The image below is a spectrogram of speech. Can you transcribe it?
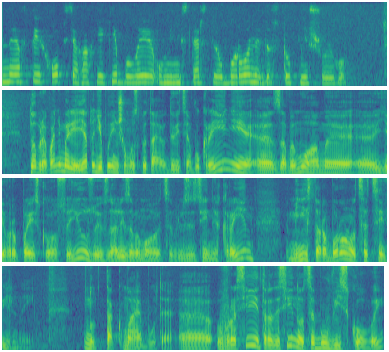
не в тих обсягах, які були у міністерстві оборони доступні Шойгу. Добре, пані Марія, я тоді по-іншому спитаю. Дивіться, в Україні е, за вимогами е, Європейського союзу і взагалі за вимогами цивілізаційних країн міністр оборони це цивільний. ну так має бути. В Росії традиційно це був військовий.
